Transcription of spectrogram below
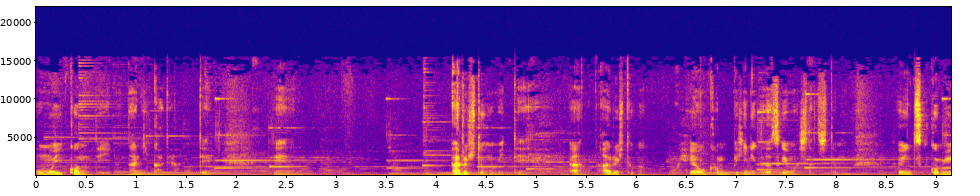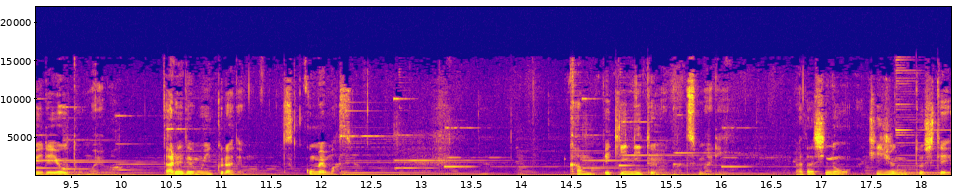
思い込んでいる何かであって、えー、ある人が見てあある人が部屋を完璧に片付けましたって言ってもそれにツッコミを入れようと思えば誰でもいくらでも突っ込めますよ完璧にというのはつまり私の基準として、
